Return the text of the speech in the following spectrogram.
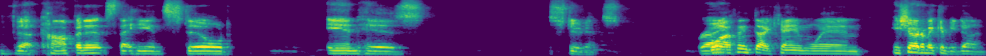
the confidence that he instilled in his students. Right. Well, I think that came when he showed them it could be done.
